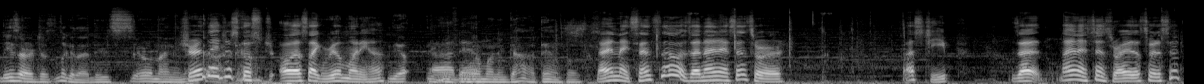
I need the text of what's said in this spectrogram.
These are just look at that, dude. Zero ninety nine. Shouldn't they just go? Str- oh, that's like real money, huh? Yep. Ah, damn. more money. God damn, folks. 99 cents though? Is that 99 cents or? That's cheap. Is that 99 cents, right? That's what it said?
